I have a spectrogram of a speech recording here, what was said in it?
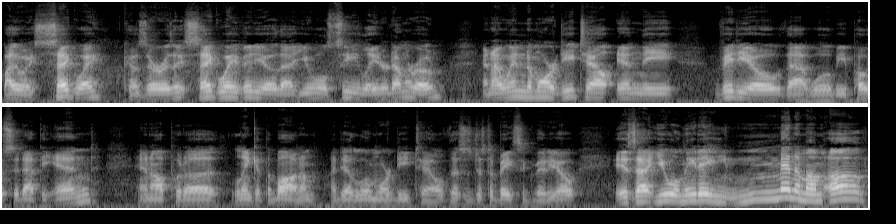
by the way, segue, because there is a segue video that you will see later down the road, and I went into more detail in the video that will be posted at the end, and I'll put a link at the bottom. I did a little more detail. This is just a basic video. Is that you will need a minimum of,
